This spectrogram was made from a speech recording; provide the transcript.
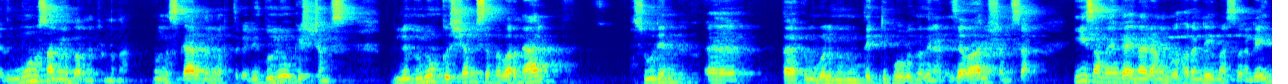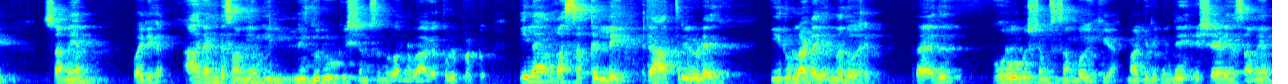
ഇത് മൂന്ന് സമയം പറഞ്ഞിട്ടുണ്ടെന്നാണ്. നിങ്ങൾ നിസ്കാരം നിലനിർത്തുക. ലിദുലൂക്ക് ഷംസ് ലിദുലൂക്ക് ഷംസ് എന്ന് പറഞ്ഞാൽ സൂര്യൻ തലക്ക് മുകളിൽ നിന്നും തെറ്റിപ്പോകുന്നതിനാണ് ജവാൽ ഷംസ. ഈ സമയം കഴിഞ്ഞാലാണ് ലുഹറിന്റെയും അസറിന്റെയും സമയം വരിക. ആ രണ്ട് സമയം ലിദുലൂകി ഷംസ് എന്ന് പറഞ്ഞ ഭാഗത്ത് ഉൾപ്പെട്ടു. ഇല വസക്കില്ലേ രാത്രിയുടെ ഇരുളടയുന്നത് വരെ. അതായത് ഉറൂബ് ഷംസ് സംഭവിക്കുക. മഗ്രിബിന്റെ ഇഷയുടെയും സമയം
